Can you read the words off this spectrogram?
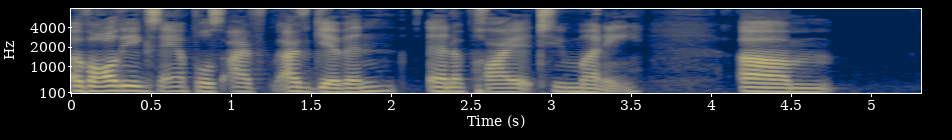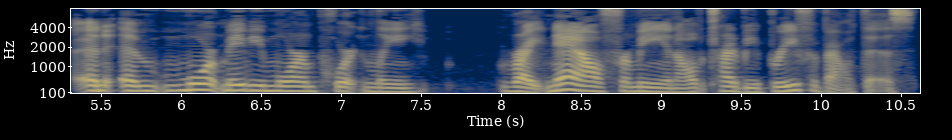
of all the examples I've I've given and apply it to money, um, and and more maybe more importantly, right now for me, and I'll try to be brief about this.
